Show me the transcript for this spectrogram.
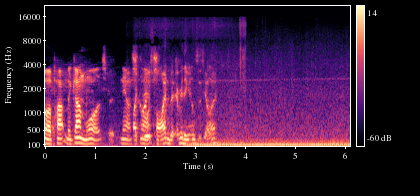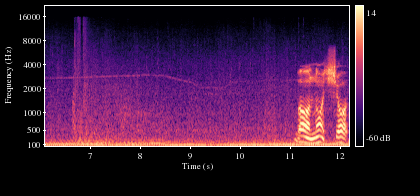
Well, apart from the gun was, but now it's like nice. fine, but everything else is yellow. Oh, nice shot.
